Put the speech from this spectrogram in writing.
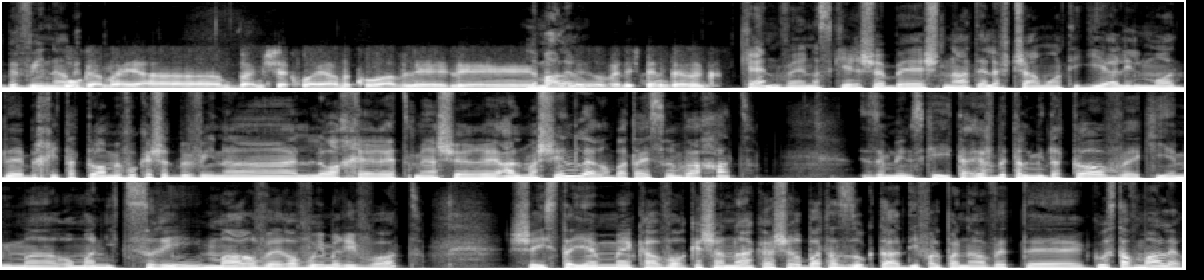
בווינה. הוא גם היה, בהמשך הוא היה מקורב למאלר ולשטיינברג. כן, ונזכיר שבשנת 1900 הגיע ללמוד אה, בכיתתו המבוקשת בווינה לא אחרת מאשר אה, עלמה שינדלר, בת ה-21. זמלינסקי התאהב בתלמידתו וקיים עמה רומן יצרי, מר ורווי מריבות, שהסתיים אה, כעבור כשנה כאשר בת הזוג תעדיף על פניו את גוסטב מאלר.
